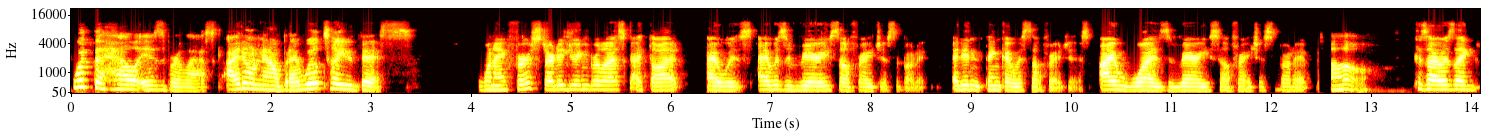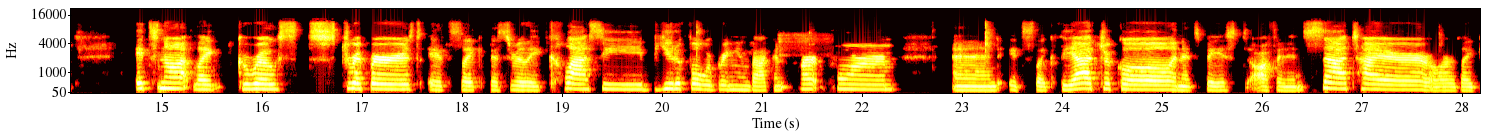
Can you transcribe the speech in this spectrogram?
what the hell is burlesque? I don't know, but I will tell you this. When I first started doing burlesque, I thought I was I was very self-righteous about it. I didn't think I was self-righteous. I was very self-righteous about it oh. because I was like, it's not like gross strippers. It's like this really classy, beautiful. We're bringing back an art form, and it's like theatrical, and it's based often in satire or like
